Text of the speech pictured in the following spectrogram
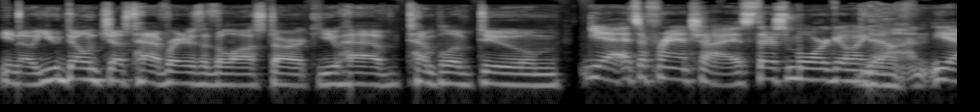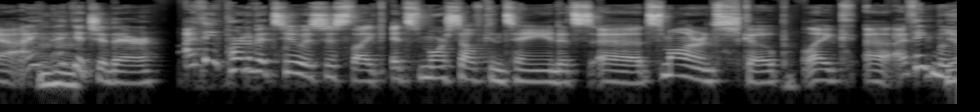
you know, you don't just have Raiders of the Lost Ark. You have Temple of Doom. yeah, it's a franchise. There's more going Yeah. on. Yeah, I, I mm-hmm. get you there. I think part of it too is just like it's more self-contained. It's uh, smaller in scope. Like uh, I think movies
